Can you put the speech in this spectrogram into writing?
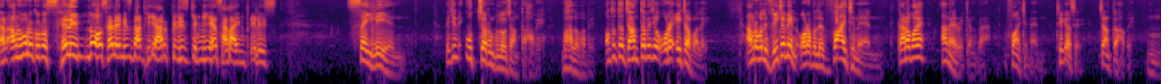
এখন আমরা মনে করব Selim no Selim is not here please কি me a saline please saline এই জন্য উচ্চারণগুলো জানতে হবে, ভালোভাবে। অন্তত জানতে হবে যে ওরা এটা বলে। আমরা বলি ভিটামিন, ওরা বলে ভাইটামিন। কারা বলে? আমেরিকানরা। ভাইটামিন, ঠিক আছে? জানতে হবে। হুম।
